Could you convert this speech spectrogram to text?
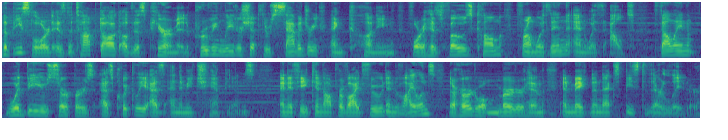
The Beast Lord is the top dog of this pyramid, proving leadership through savagery and cunning, for his foes come from within and without, felling would be usurpers as quickly as enemy champions. And if he cannot provide food and violence, the herd will murder him and make the next beast their leader.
